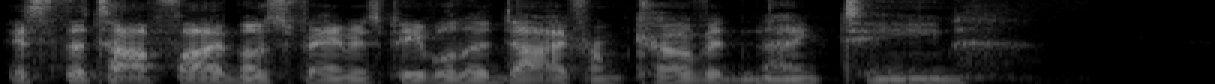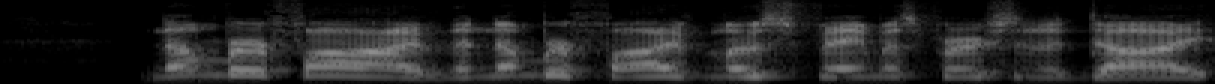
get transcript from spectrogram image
it's the top five most famous people to die from COVID nineteen. Number five, the number five most famous person to die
